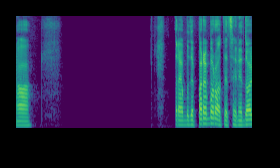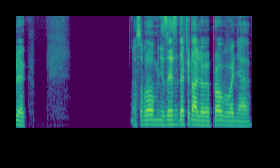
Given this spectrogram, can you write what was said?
О. Треба буде перебороти цей недолік. Особливо мені здається для фінального випробування.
